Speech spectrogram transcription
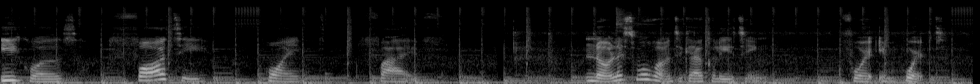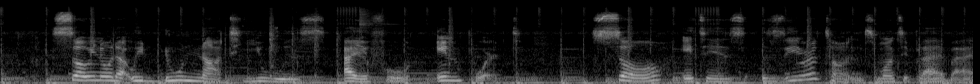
equals 40.5. Now let's move on to calculating for import. So we know that we do not use IFO import. So it is 0 tons multiplied by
